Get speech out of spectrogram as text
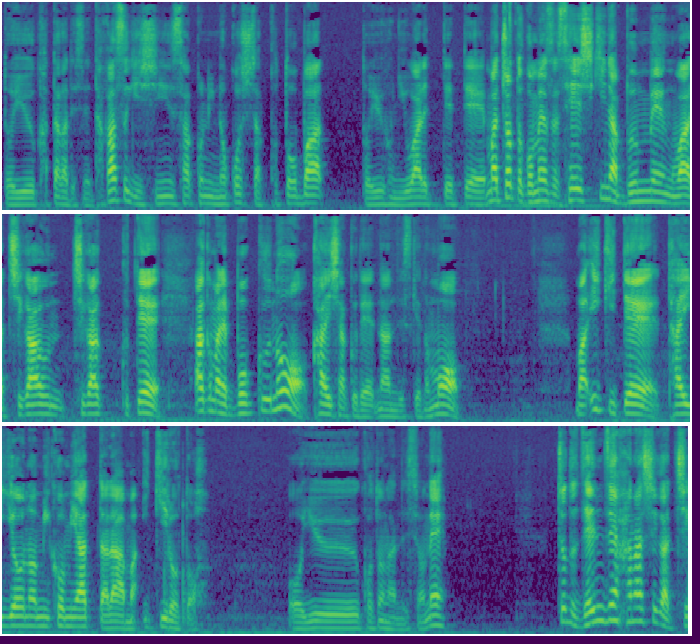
という方がですね、高杉晋作に残した言葉というふうに言われてて、まあちょっとごめんなさい、正式な文面は違う、違くて、あくまで僕の解釈でなんですけども、まあ生きて大業の見込みあったら、まあ生きろと。いうことなんですよね。ちょっと全然話が違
